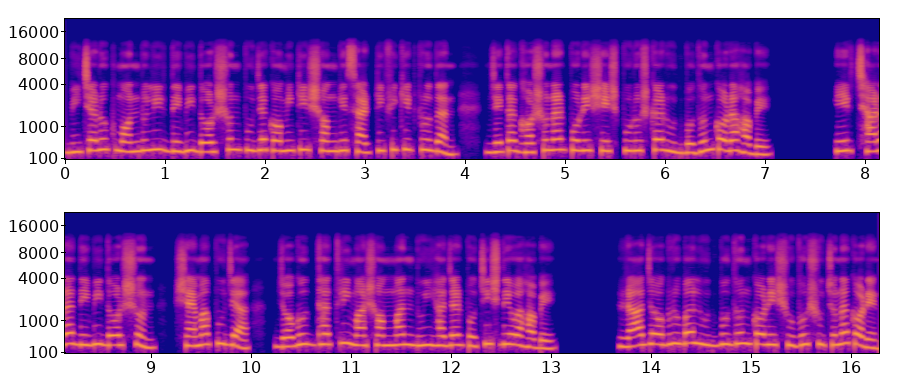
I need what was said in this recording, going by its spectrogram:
বিচারক মণ্ডলীর দেবী দর্শন পূজা কমিটির সঙ্গে সার্টিফিকেট প্রদান, যেটা ঘোষণার পরে শেষ পুরস্কার উদ্বোধন করা হবে। এর ছাড়া দেবী দর্শন শ্যামা পূজা জগদ্ধাত্রী মা সম্মান দুই হাজার পঁচিশ দেওয়া হবে। রাজ অগ্রবাল উদ্বোধন করে শুভ সূচনা করেন।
